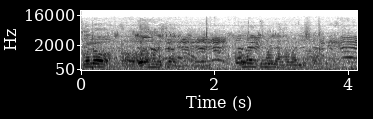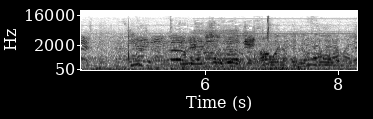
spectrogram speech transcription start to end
Colo, ¿puedo molestar? ¿Cómo es el tema de las amarillas? Con la amarilla no puedo. No, bueno, pero no fue la amarilla.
